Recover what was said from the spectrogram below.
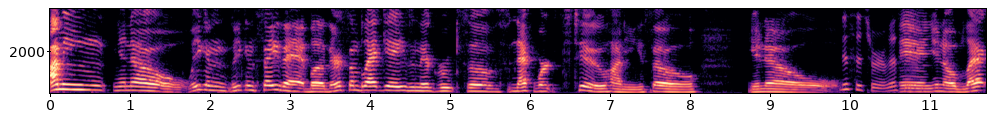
I mean, you know, we can we can say that, but there's some black gays in their groups of networks too, honey. So, you know, This is true. This is and you know, black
